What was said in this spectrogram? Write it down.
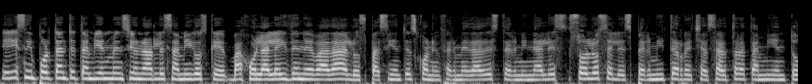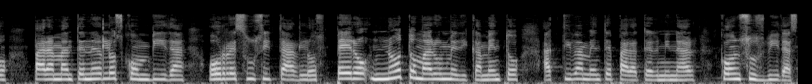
Es importante también mencionarles, amigos, que bajo la ley de Nevada a los pacientes con enfermedades terminales solo se les permite rechazar tratamiento para mantenerlos con vida o resucitarlos, pero no tomar un medicamento activamente para terminar con sus vidas.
